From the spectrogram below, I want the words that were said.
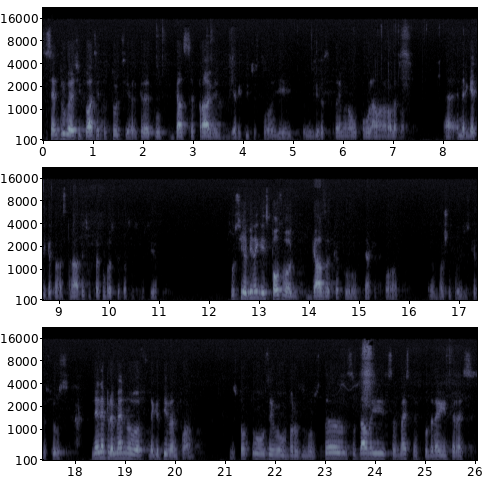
Съвсем друга е ситуацията в Турция, където газ се прави електричество и разбира се, той има много по-голяма роля в енергетиката на страната и съответно връзката с Русия. Русия винаги е използва газа като някакво външно-политически ресурс, не непременно в негативен план, защото взаимовързаността създава и съвместен споделен интерес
